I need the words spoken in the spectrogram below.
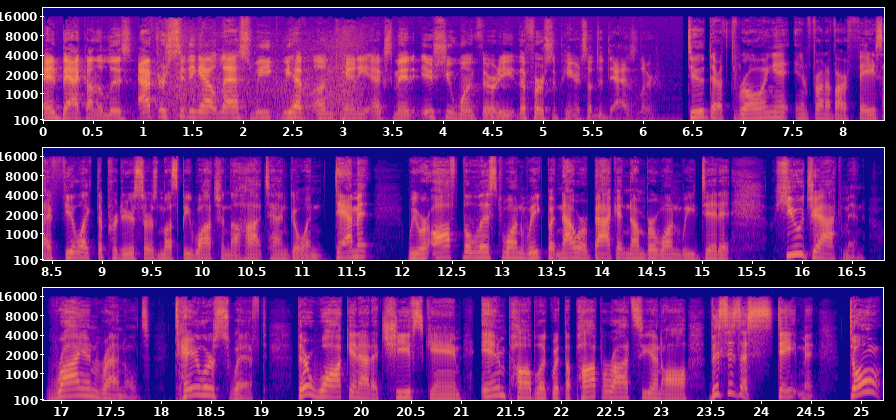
And back on the list, after sitting out last week, we have Uncanny X Men issue 130, the first appearance of the Dazzler. Dude, they're throwing it in front of our face. I feel like the producers must be watching the Hot 10 going, damn it. We were off the list one week, but now we're back at number one. We did it. Hugh Jackman, Ryan Reynolds, Taylor Swift, they're walking at a Chiefs game in public with the paparazzi and all. This is a statement. Don't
